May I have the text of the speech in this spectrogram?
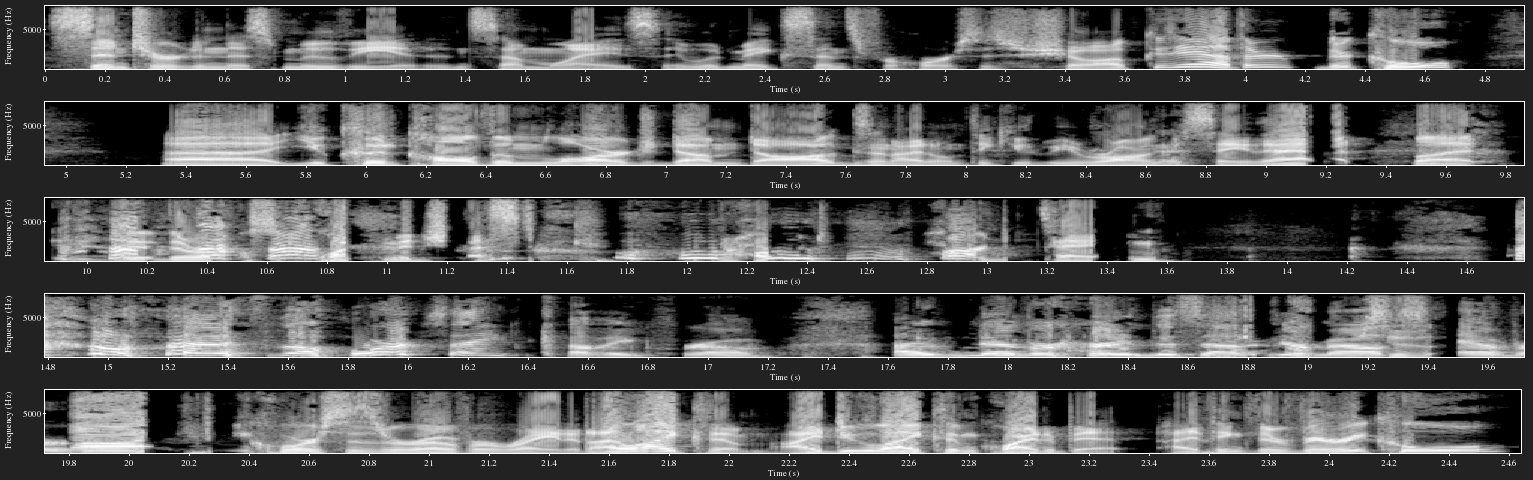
centered in this movie in some ways, it would make sense for horses to show up because yeah, they're they're cool. Uh, you could call them large, dumb dogs, and I don't think you'd be wrong to say that. But they- they're also quite majestic, hard- hard to tame. Where's the horse ain't coming from? I've never heard this out of your mouth Horses- ever. I think horses are overrated. I like them. I do like them quite a bit. I think they're very cool.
